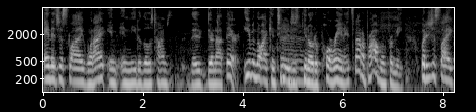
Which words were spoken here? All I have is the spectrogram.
And it's just like when I am in need of those times, they're they're not there. Even though I continue to, you know, to pour in, it's not a problem for me. But it's just like,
